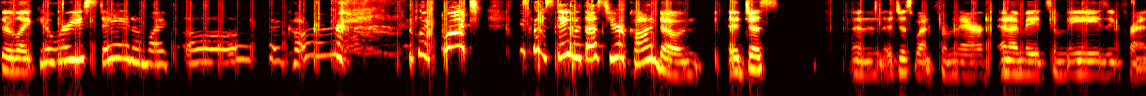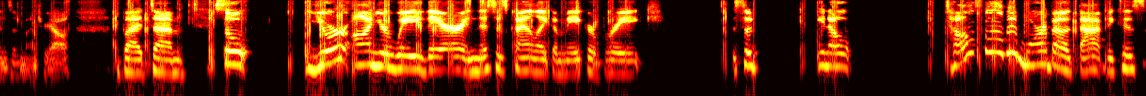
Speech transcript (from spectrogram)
they're like, "You know, where are you staying?" I'm like, "Oh, my car." It's like, "What? You come stay with us to your condo?" And it just and it just went from there and i made some amazing friends in montreal but um so you're on your way there and this is kind of like a make or break so you know tell us a little bit more about that because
